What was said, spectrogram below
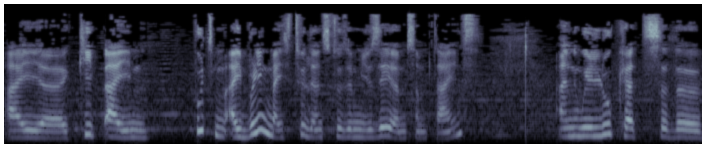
I uh, keep, I put, I bring my students to the museum sometimes, and we look at the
